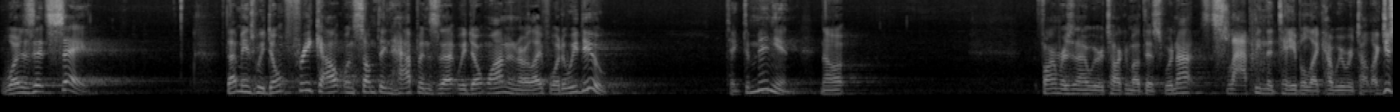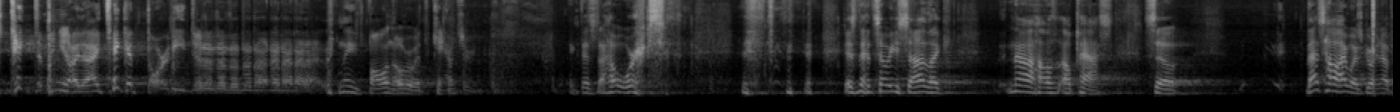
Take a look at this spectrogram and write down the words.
what does it say? That means we don't freak out when something happens that we don't want in our life. What do we do? Take dominion. Now, farmers and I, we were talking about this. We're not slapping the table like how we were taught, like, just take dominion. I take authority. And he's falling over with cancer. Like, that's not how it works. Isn't that so you saw? Like, no, I'll, I'll pass. So that's how I was growing up.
